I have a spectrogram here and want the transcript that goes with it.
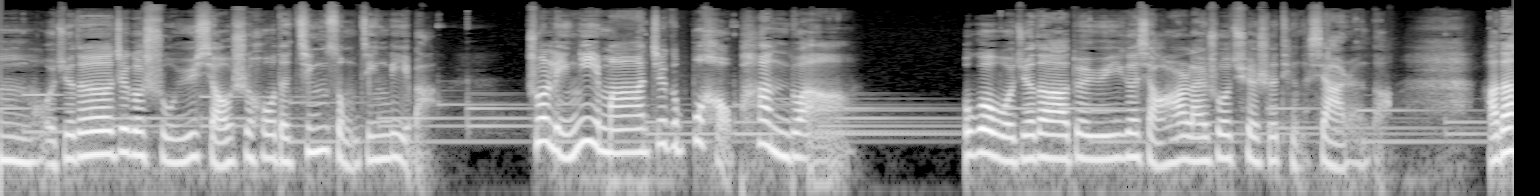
嗯，我觉得这个属于小时候的惊悚经历吧。说灵异吗？这个不好判断啊。不过我觉得对于一个小孩来说，确实挺吓人的。好的，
